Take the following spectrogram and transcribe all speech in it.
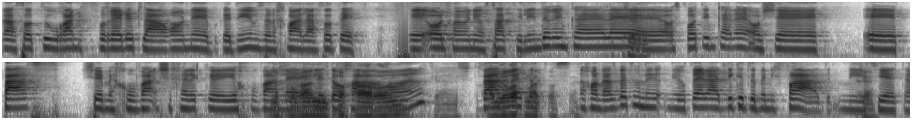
לעשות תאורה נפרדת לארון אה, בגדים, זה נחמד לעשות, אה, אה, או לפעמים אני עושה צילינדרים כאלה, כן. או ספוטים כאלה, או שפס שמכוון, שחלק יכוון לתוך הארון. כן, שתוכל לראות מה אתה עושה. נכון, ואז בעצם נרצה להדליק את זה בנפרד כן.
